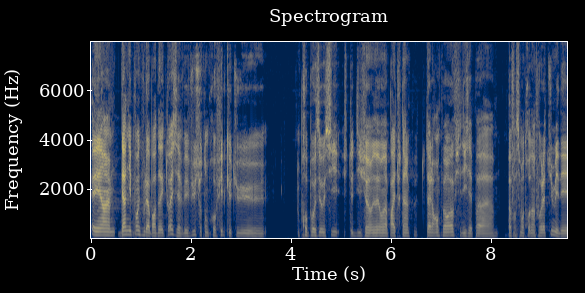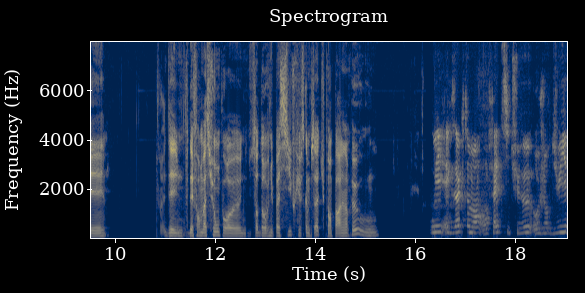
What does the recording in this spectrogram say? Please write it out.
Et un dernier point que je voulais aborder avec toi, j'avais vu sur ton profil que tu proposais aussi, je te dis, on a parlé tout à, tout à l'heure un peu en off, je dit j'avais pas, pas forcément trop d'infos là-dessus, mais des, des, formations pour euh, une sorte de revenu passif, quelque chose comme ça Tu peux en parler un peu ou? Oui, exactement. En fait, si tu veux, aujourd'hui,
